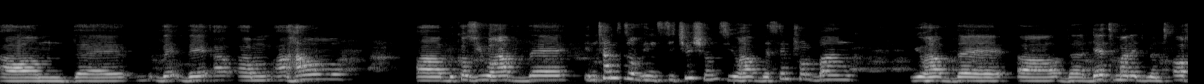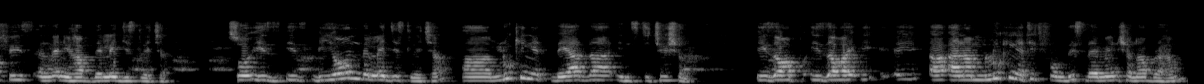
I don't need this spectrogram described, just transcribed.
um, the, the, the uh, um, uh, how, uh, because you have the, in terms of institutions, you have the central bank, you have the, uh, the debt management office, and then you have the legislature. So is, is beyond the legislature, uh, looking at the other institution, is our, is our uh, and I'm looking at it from this dimension, Abraham,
